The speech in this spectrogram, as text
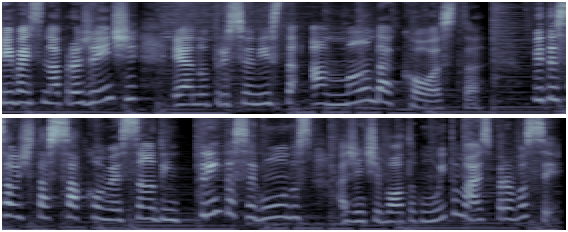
Quem vai ensinar pra gente é a nutricionista Amanda Costa. Vida e Saúde está só começando, em 30 segundos a gente volta com muito mais para você.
